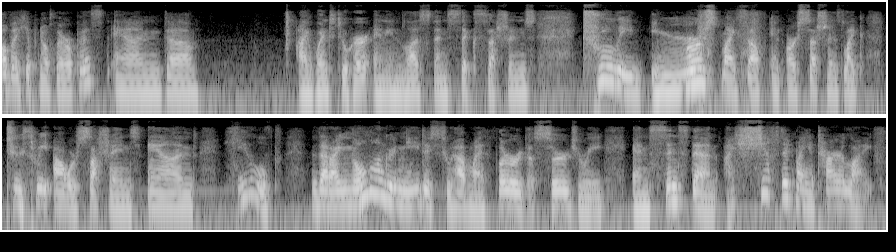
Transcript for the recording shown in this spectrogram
of a hypnotherapist and uh, I went to her and in less than six sessions, truly immersed myself in our sessions like two, three hour sessions and healed that I no longer needed to have my third surgery. And since then, I shifted my entire life.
